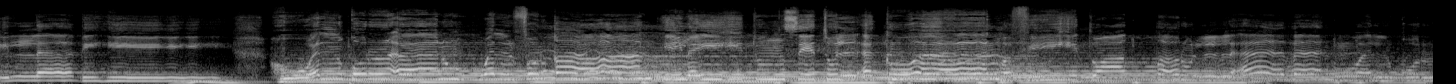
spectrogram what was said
إلا به. هو القرآن والفرقان إليه تنصت الأكوان وفيه تعطر الآذان والقرآن.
